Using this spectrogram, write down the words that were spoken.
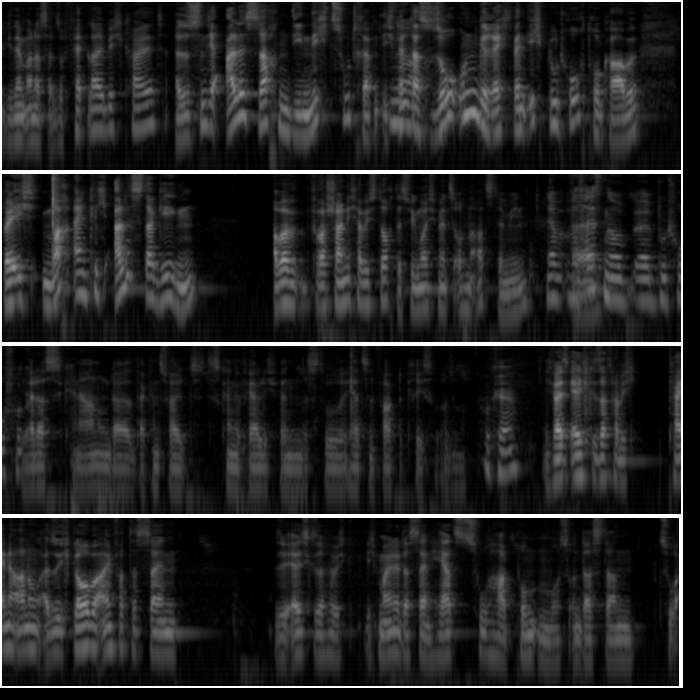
wie nennt man das, also Fettleibigkeit. Also es sind ja alles Sachen, die nicht zutreffen. Ich fände Ja. das so ungerecht, wenn ich Bluthochdruck habe, weil ich mache eigentlich alles dagegen. Aber wahrscheinlich habe ich es doch, deswegen mache ich mir jetzt auch einen Arzttermin. Ja, was Äh, heißt denn äh, Bluthochdruck? Ja, das, keine Ahnung, da, da kannst du halt, das kann gefährlich werden, dass du Herzinfarkte kriegst oder so. Okay. Ich weiß, ehrlich gesagt, habe ich keine Ahnung. Also ich glaube einfach, dass sein, also ehrlich gesagt, habe ich, ich meine, dass sein Herz zu hart pumpen muss und das dann zu,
